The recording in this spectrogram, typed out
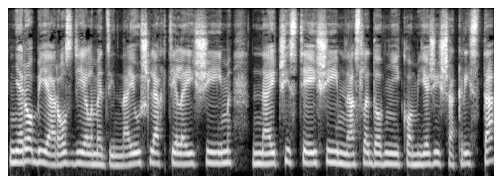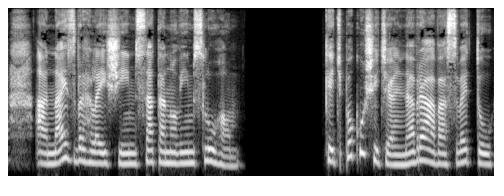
nerobia rozdiel medzi najušľachtilejším, najčistejším nasledovníkom Ježiša Krista a najzvrhlejším satanovým sluhom. Keď pokušiteľ navráva svetu,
